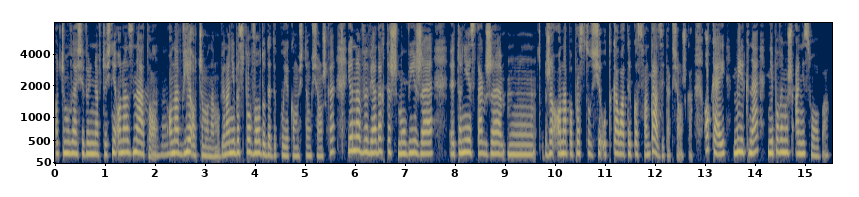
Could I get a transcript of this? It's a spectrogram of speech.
o czym mówiła się Ewelina wcześniej, ona zna to, mhm. ona wie o czym ona mówi, ona nie bez powodu dedykuje komuś tę książkę i ona w wywiadach też mówi, że to nie jest tak, że, mm, że ona po prostu się utkała tylko z fantazji ta książka. Okej, okay, milknę, nie powiem już ani słowa.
